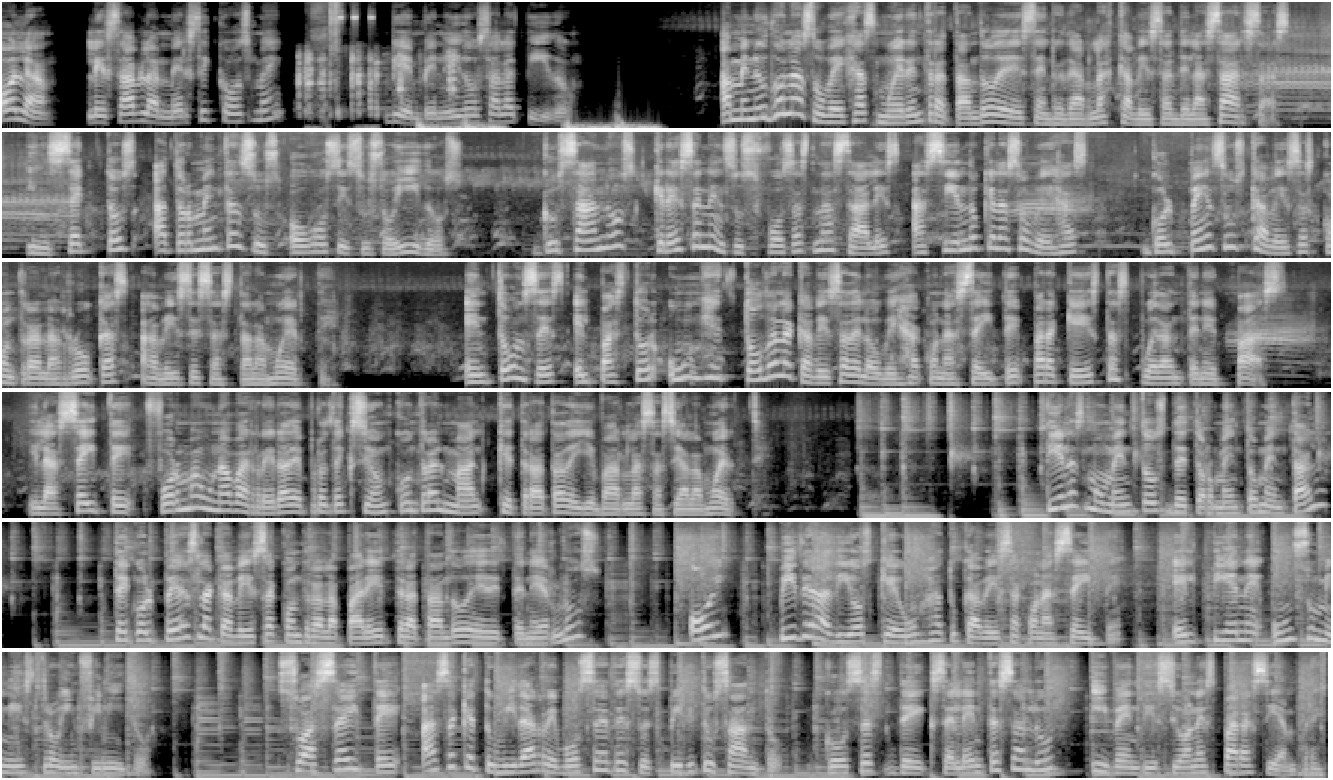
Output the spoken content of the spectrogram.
Hola, les habla Mercy Cosme. Bienvenidos a Latido. A menudo las ovejas mueren tratando de desenredar las cabezas de las zarzas. Insectos atormentan sus ojos y sus oídos. Gusanos crecen en sus fosas nasales haciendo que las ovejas golpeen sus cabezas contra las rocas a veces hasta la muerte. Entonces el pastor unge toda la cabeza de la oveja con aceite para que éstas puedan tener paz. El aceite forma una barrera de protección contra el mal que trata de llevarlas hacia la muerte. ¿Tienes momentos de tormento mental? ¿Te golpeas la cabeza contra la pared tratando de detenerlos? Hoy pide a Dios que unja tu cabeza con aceite. Él tiene un suministro infinito. Su aceite hace que tu vida rebose de su Espíritu Santo, goces de excelente salud y bendiciones para siempre.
